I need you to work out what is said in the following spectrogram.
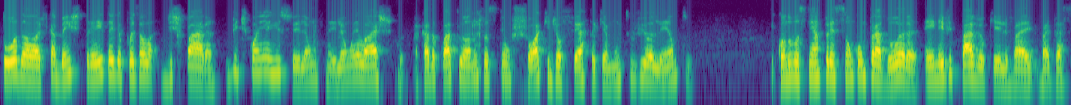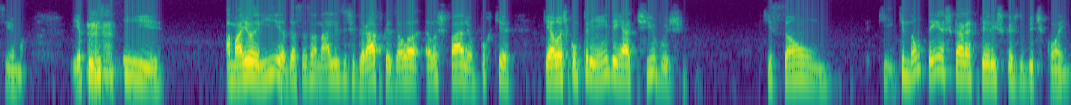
toda, ela vai ficar bem estreita e depois ela dispara. O Bitcoin é isso, ele é um, ele é um elástico. A cada quatro anos você tem um choque de oferta que é muito violento. E quando você tem a pressão compradora, é inevitável que ele vai, vai para cima. E é por uhum. isso que a maioria dessas análises gráficas ela, elas falham. Por quê? Porque elas compreendem ativos que são que, que não têm as características do Bitcoin.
